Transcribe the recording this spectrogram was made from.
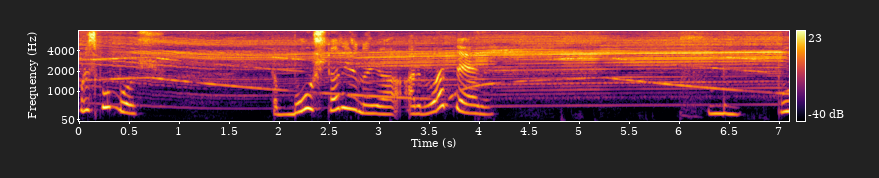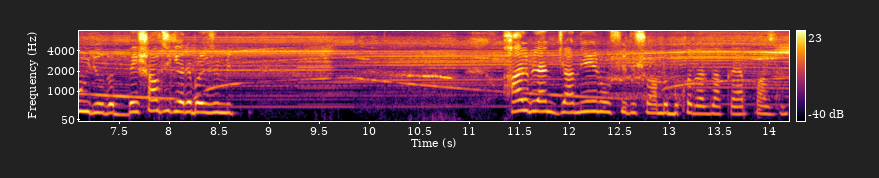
Burası bomboş. Ya boşlar yana ya. Araba var da yani. Bu, bu videoda 5-6 kere benzin bit. Harbiden canlı yayın olsaydı şu anda bu kadar dakika yapmazdım.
